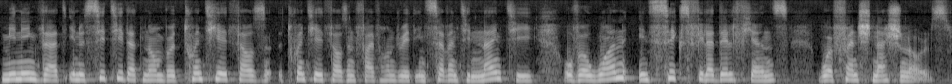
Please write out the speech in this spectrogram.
meaning that in a city that numbered 28,500 28, in 1790, over one in six Philadelphians were French nationals.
